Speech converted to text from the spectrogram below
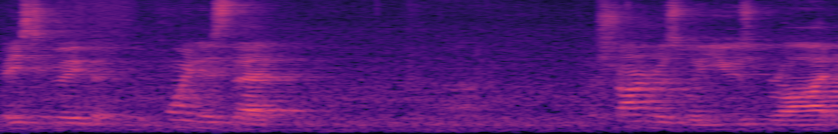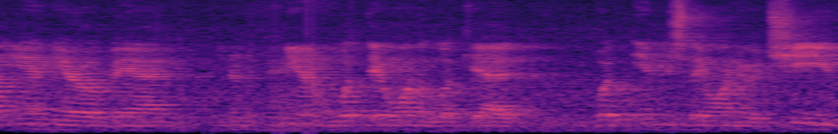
basically, the, the point is that uh, astronomers will use broad and narrow band, you know, depending on what they want to look at, what image they want to achieve.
